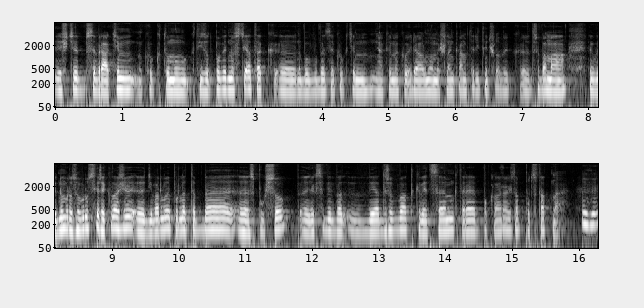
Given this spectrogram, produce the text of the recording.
ještě se vrátím jako k tomu, k té zodpovědnosti a tak, uh, nebo vůbec jako k těm nějakým jako ideálům a myšlenkám, který ten člověk třeba má. Tak v jednom rozhovoru si řekla, že divadlo je podle tebe způsob, jak se vyjadřovat k věcem, které pokládáš za podstatné. Mm-hmm.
